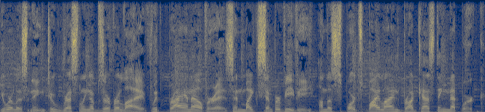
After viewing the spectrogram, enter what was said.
You are listening to Wrestling Observer Live with Bryan Alvarez and Mike Sempervive on the Sports Byline Broadcasting Network.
